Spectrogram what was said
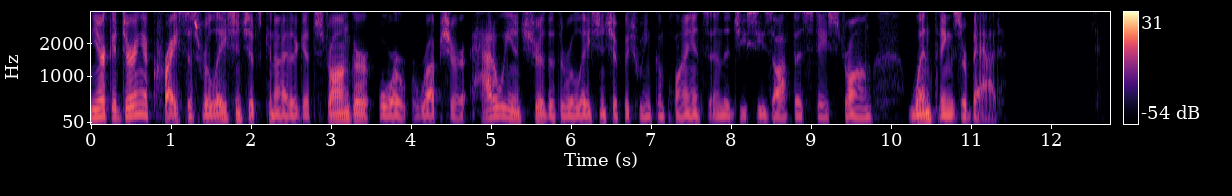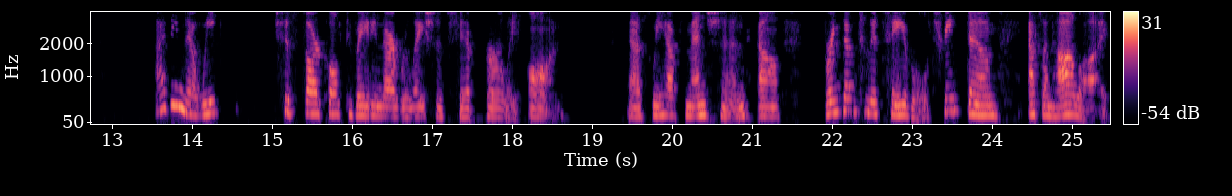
Niurka, during a crisis, relationships can either get stronger or rupture. How do we ensure that the relationship between compliance and the GC's office stays strong when things are bad? I think that we should start cultivating that relationship early on. As we have mentioned, uh, bring them to the table, treat them as an ally.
